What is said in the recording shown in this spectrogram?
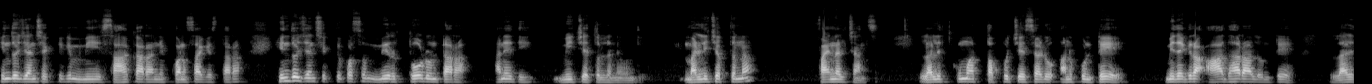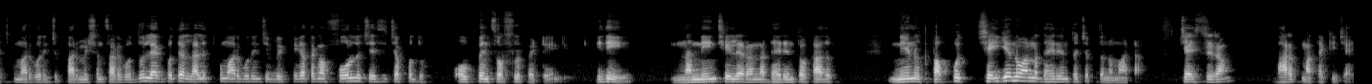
హిందూ జనశక్తికి మీ సహకారాన్ని కొనసాగిస్తారా? హిందూ జనశక్తి కోసం మీరు తోడుంటారా? అనేది మీ చేతుల్లోనే ఉంది. మళ్ళీ చెప్తున్నా ఫైనల్ ఛాన్స్. లలిత్ కుమార్ తప్పు చేశాడు అనుకుంటే మీ దగ్గర ఆధారాలు ఉంటే లలిత్ కుమార్ గురించి పర్మిషన్స్ అడగొద్దు లేకపోతే లలిత్ కుమార్ గురించి వ్యక్తిగతంగా ఫోన్లు చేసి చెప్పొద్దు. ఓపెన్ సోర్స్లో పెట్టేయండి. ఇది నన్నేం చేయలేరన్న ధైర్యంతో కాదు నేను తప్పు చెయ్యను అన్న ధైర్యంతో చెప్తున్నమాట జై శ్రీరామ్ భారత్ మాతకి జై.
